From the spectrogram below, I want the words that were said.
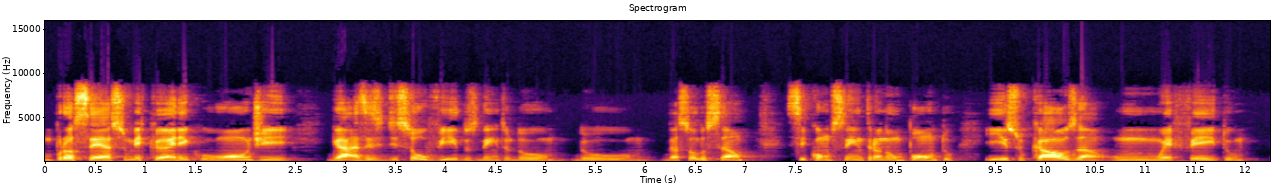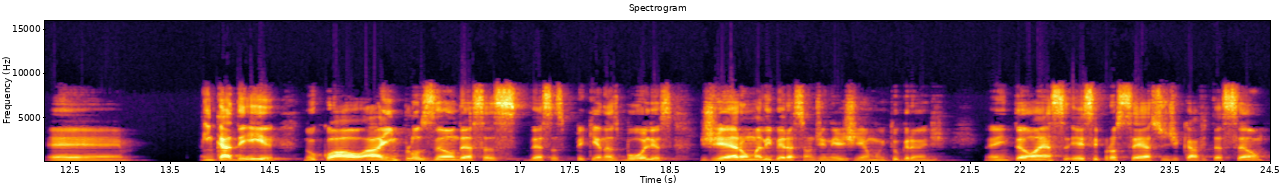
um processo mecânico onde gases dissolvidos dentro do, do, da solução se concentram num ponto e isso causa um efeito é, em cadeia, no qual a implosão dessas, dessas pequenas bolhas gera uma liberação de energia muito grande. Então, esse processo de cavitação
